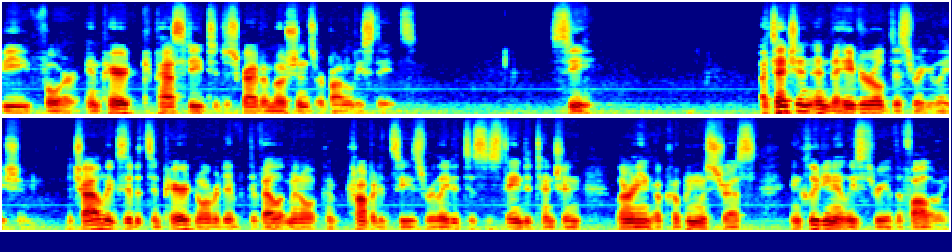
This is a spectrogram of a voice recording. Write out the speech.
B4. Impaired capacity to describe emotions or bodily states. C. Attention and behavioral dysregulation. The child exhibits impaired normative developmental competencies related to sustained attention, learning, or coping with stress, including at least three of the following.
